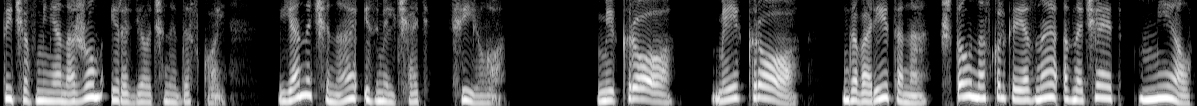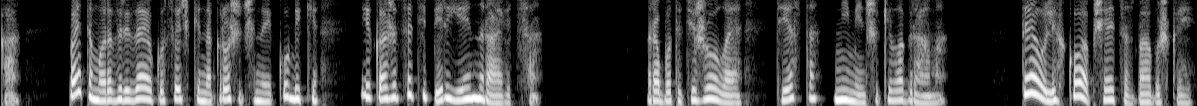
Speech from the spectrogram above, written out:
тыча в меня ножом и разделочной доской. Я начинаю измельчать фило. «Микро! Микро!» Говорит она, что, насколько я знаю, означает «мелко», поэтому разрезаю кусочки на крошечные кубики, и, кажется, теперь ей нравится. Работа тяжелая, тесто не меньше килограмма. Тео легко общается с бабушкой.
